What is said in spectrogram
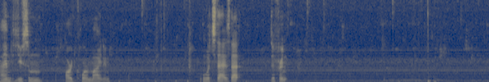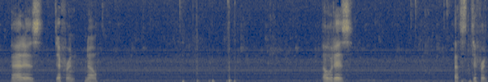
Time to do some hardcore mining. What's that? Is that different? That is different. No. Oh, it is. That's different.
